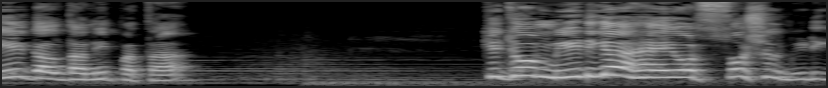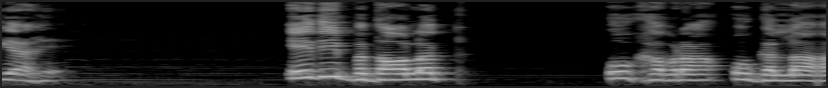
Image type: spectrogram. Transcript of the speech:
ਇਹ ਗੱਲ ਦਾ ਨਹੀਂ ਪਤਾ ਕਿ ਜੋ ਮੀਡੀਆ ਹੈ ਔਰ ਸੋਸ਼ਲ ਮੀਡੀਆ ਹੈ, ਇਹਦੀ ਬਦੌਲਤ ਉਹ ਖਬਰਾਂ, ਉਹ ਗੱਲਾਂ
